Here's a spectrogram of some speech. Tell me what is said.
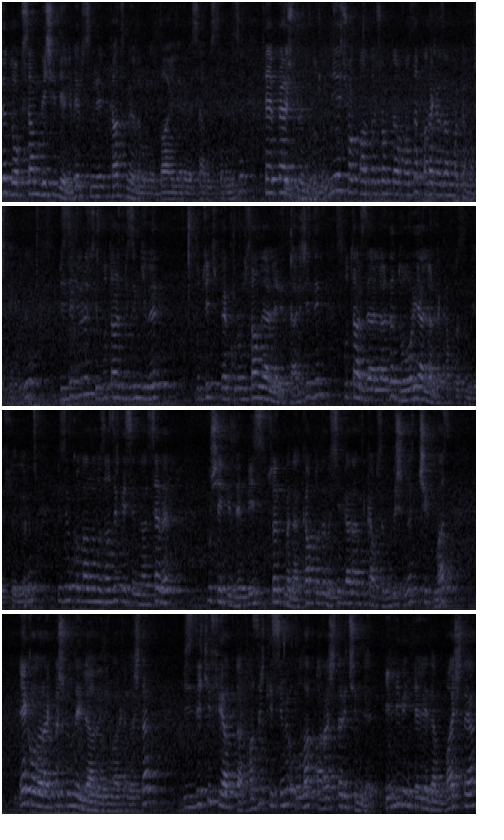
%95'i diyelim. Hepsini katmayalım bunu bayilere ve servislerimizi. TPH ürünü bulunuyor. Niye? Çok fazla, çok daha fazla para kazanmak amaçlı yapılıyor. Biz de diyoruz ki bu tarz bizim gibi butik ve kurumsal yerleri tercih edin. Bu tarz yerlerde doğru yerlerde kaplatın diye söylüyorum. Bizim kullandığımız hazır kesimden sebep bu şekilde biz sökmeden kapladığımız için garanti kapsamı dışında çıkmaz. Ek olarak da şunu da ilave edeyim arkadaşlar. Bizdeki fiyatlar hazır kesimi olan araçlar içinde 50.000 TL'den başlayan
